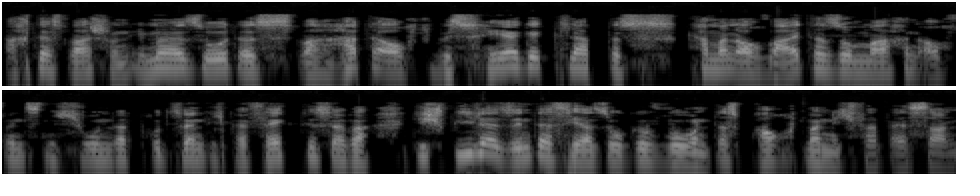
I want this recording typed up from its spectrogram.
ach, das war schon immer so, das war, hatte auch bisher geklappt, das kann man auch weiter so machen, auch wenn es nicht hundertprozentig perfekt ist, aber die Spieler sind das ja so gewohnt, das braucht man nicht verbessern.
